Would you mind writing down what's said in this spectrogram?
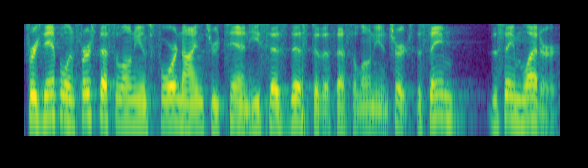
for example, in 1 Thessalonians 4 9 through 10, he says this to the Thessalonian church, the same, the same letter.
